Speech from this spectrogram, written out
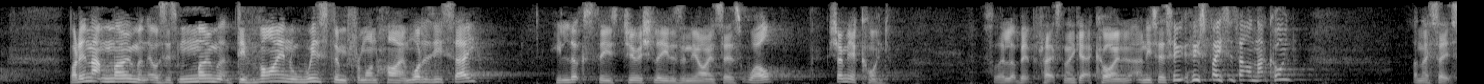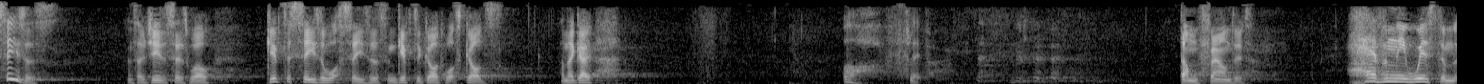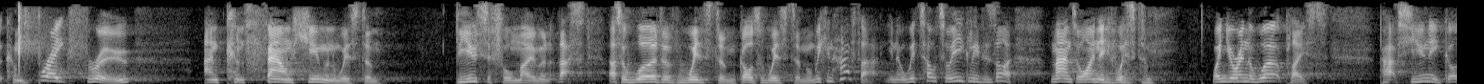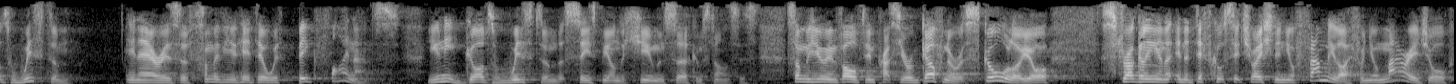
But in that moment, there was this moment of divine wisdom from on high. And what does he say? He looks these Jewish leaders in the eye and says, Well, show me a coin. So they look a bit perplexed and they get a coin. And he says, Who, Whose face is that on that coin? And they say, It's Caesar's. And so Jesus says, Well, give to Caesar what's Caesar's and give to God what's God's. And they go, Oh, flip. Dumbfounded heavenly wisdom that can break through and confound human wisdom. Beautiful moment. That's, that's a word of wisdom, God's wisdom. And we can have that. You know, we're told to eagerly desire. Man, do I need wisdom? When you're in the workplace, perhaps you need God's wisdom in areas of some of you here deal with big finance. You need God's wisdom that sees beyond the human circumstances. Some of you are involved in perhaps you're a governor at school or you're struggling in a, in a difficult situation in your family life or in your marriage, or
